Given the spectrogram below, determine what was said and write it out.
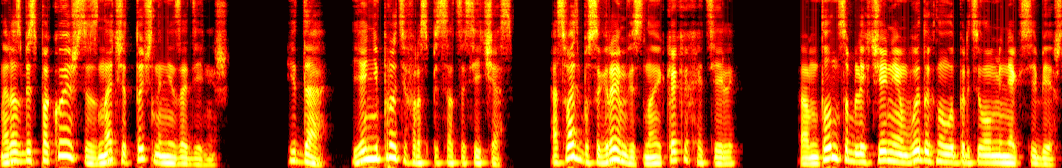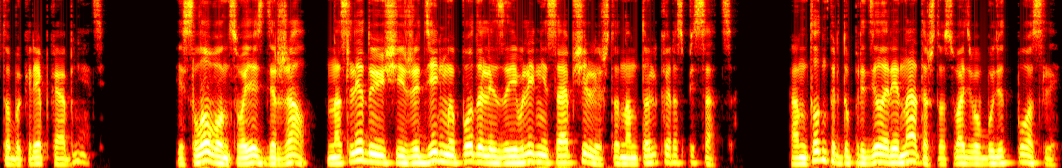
Раз беспокоишься, значит, точно не заденешь. И да, я не против расписаться сейчас. А свадьбу сыграем весной, как и хотели. Антон с облегчением выдохнул и притянул меня к себе, чтобы крепко обнять. И слово он свое сдержал. На следующий же день мы подали заявление и сообщили, что нам только расписаться. Антон предупредил Рената, что свадьба будет после.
